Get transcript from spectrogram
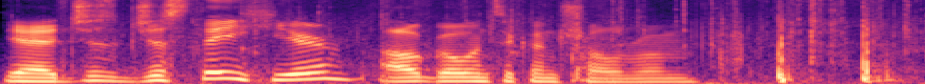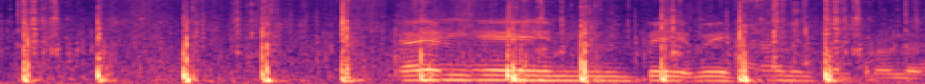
Yeah, just just stay here. I'll go into control room. I'm in be- behind in controller.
